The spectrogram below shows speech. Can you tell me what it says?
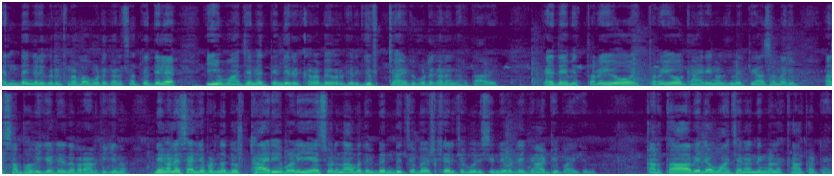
എന്തെങ്കിലും ഒരു കൃപ കൊടുക്കണം. സത്യത്തിൽ ഈ വചനത്തിന്റെ ഒരു കൃപ ഇവർക്ക് ഒരു ഗിഫ്റ്റായിട്ട് കൊടുക്കണം കർത്താവ്. ഏതായാലും എത്രയോ എത്രയോ കാര്യങ്ങൾക്ക് വ്യത്യാസം വരും. അത് സംഭവിക്കട്ടെ എന്ന് പ്രാർത്ഥിക്കുന്നു. നിങ്ങളെ ശല്യപ്പെടുന്ന ദുഷ്ടാരീപകൾ യേശുവിന്റെ നാമത്തിൽ ബന്ധിച്ച് ബഹിഷ്കരിച്ച് കുരിശിന്റെ ഇവിടേക്ക് ആട്ടിപ്പായിക്കുന്നു. കർത്താവിന്റെ വചനം നിങ്ങളെ കാക്കട്ടെ.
